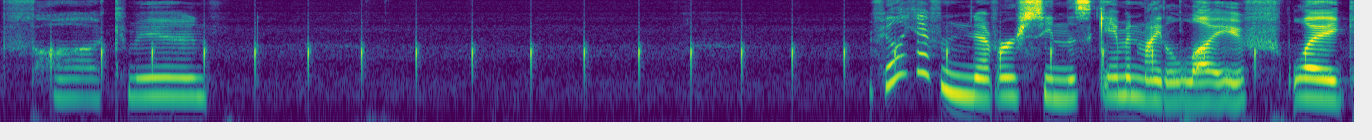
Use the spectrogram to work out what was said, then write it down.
Fuck, man. Feel like I've never seen this game in my life. Like,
